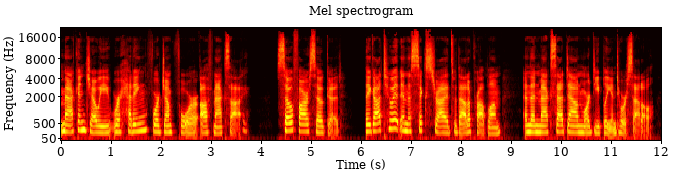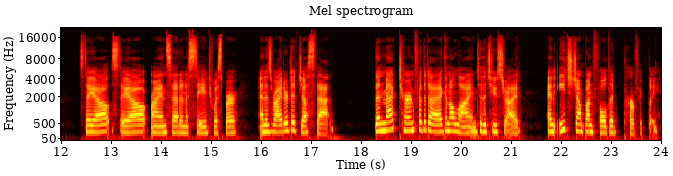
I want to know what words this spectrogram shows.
Mac and Joey were heading for jump four off Mac's eye. So far, so good. They got to it in the six strides without a problem, and then Mac sat down more deeply into her saddle. Stay out, stay out, Ryan said in a stage whisper, and his rider did just that. Then Mac turned for the diagonal line to the two stride, and each jump unfolded perfectly.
